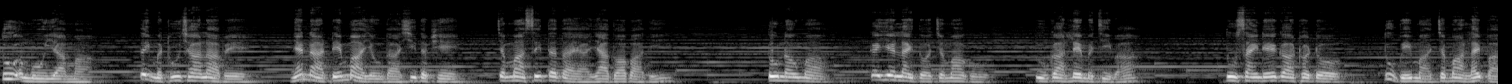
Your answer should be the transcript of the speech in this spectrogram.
သူ့အမူအရာမှာ တိတ်မထူးခြားလာပဲမျက်နှာတင်းမာယုံသာရှိသဖြင့်ကျမစိတ်သက်သာရာရသွားပါသည်သူ့နောက်မှကဲ့ရဲ့လိုက်သောကျမကို သူကလှည့်မကြည့်ပါသူဆိုင်တဲကထွက်တော့သူ့ဘေးမှာကျမလိုက်ပါ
